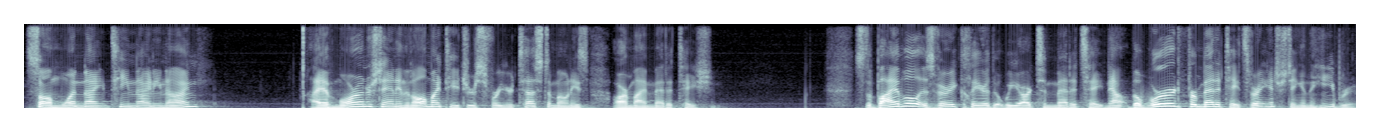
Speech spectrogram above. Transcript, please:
Psalm 119.99. I have more understanding than all my teachers, for your testimonies are my meditation. So the Bible is very clear that we are to meditate. Now, the word for meditate is very interesting in the Hebrew.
